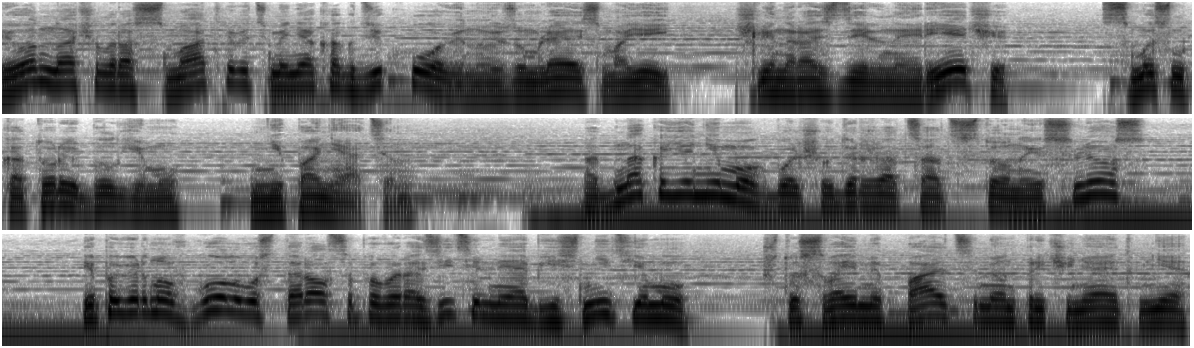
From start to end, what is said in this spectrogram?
и он начал рассматривать меня как диковину, изумляясь моей членораздельной речи, смысл которой был ему непонятен. Однако я не мог больше удержаться от стона и слез, и, повернув голову, старался повыразительнее объяснить ему, что своими пальцами он причиняет мне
